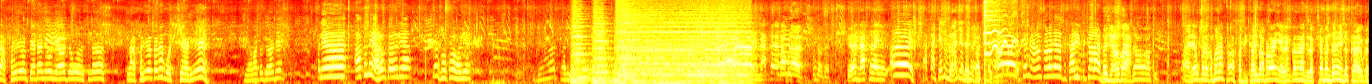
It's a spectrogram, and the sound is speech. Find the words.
રાખડીઓ ને પેડા ને એવું લેવા જવું હશે કે રાખડીઓ કને બોચશે હારી એ લેવા તો જવા દે. અલ્યા આ કને હેરાન કરે લ્યા? બે છોકરો હલ્યા ના કરાય બાપડા પેલા ના કરાય. ઓય આ કાચેલું રહેવા દે તું કેમ હેરાન કરો લ્યા? ભિખારી બિચારા. જેનો બા જાવા તો. એવું કરે ખબર આ ભિખારી બાપડો આ હેરાન કરે ને આજ રક્ષાબંધન એટલે ખાયો કરે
